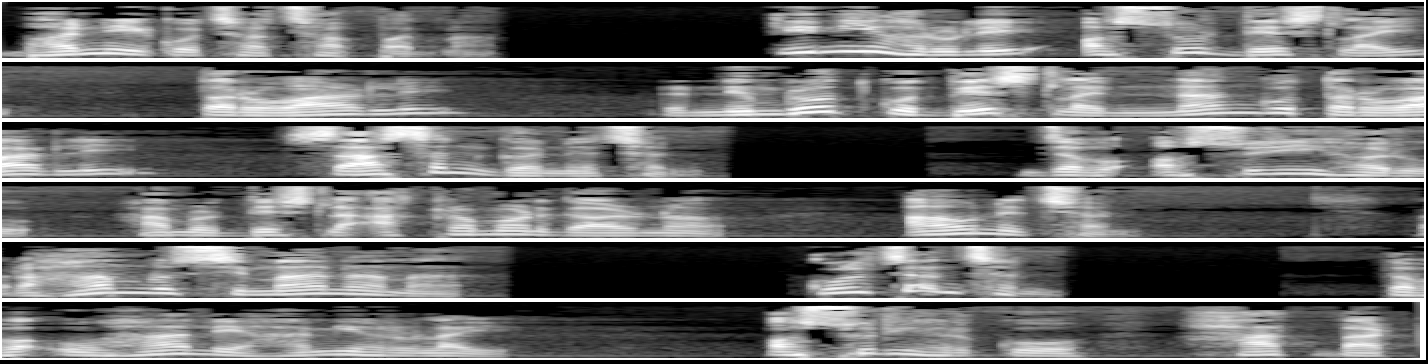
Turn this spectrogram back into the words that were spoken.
भनिएको छ छ पदमा। तिनीहरूले असुर देशलाई तरवारले र निम्रोदको देशलाई नाङ्गो तरवारले शासन गर्नेछन्। जब असुरीहरू हाम्रो देशलाई आक्रमण गर्न आउनेछन् र हाम्रो सिमानामा कुल्चन्छन् तब उहाँले हामीहरूलाई असुरीहरूको हातबाट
